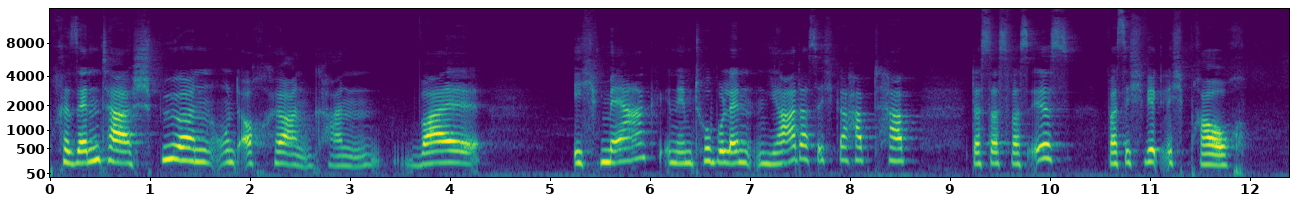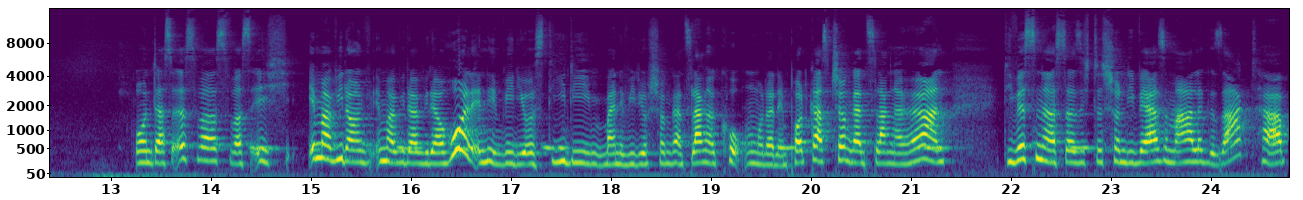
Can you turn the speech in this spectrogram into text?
präsenter spüren und auch hören kann, weil ich merke in dem turbulenten Jahr, das ich gehabt habe, dass das was ist, was ich wirklich brauche. Und das ist was, was ich immer wieder und immer wieder wiederhole in den Videos. Die, die meine Videos schon ganz lange gucken oder den Podcast schon ganz lange hören, die wissen das, dass ich das schon diverse Male gesagt habe.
